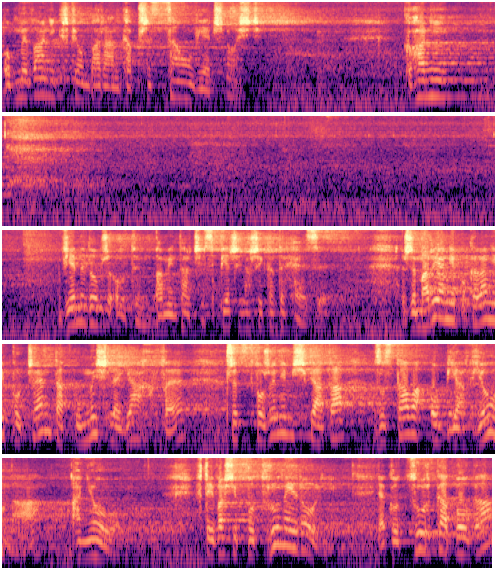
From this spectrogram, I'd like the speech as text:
obmywani krwią baranka przez całą wieczność. Kochani, wiemy dobrze o tym, pamiętacie, z pierwszej naszej katechezy, że Maryja niepokalanie poczęta w umyśle Jahwe przed stworzeniem świata została objawiona aniołom. W tej właśnie potrójnej roli, jako córka Boga,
